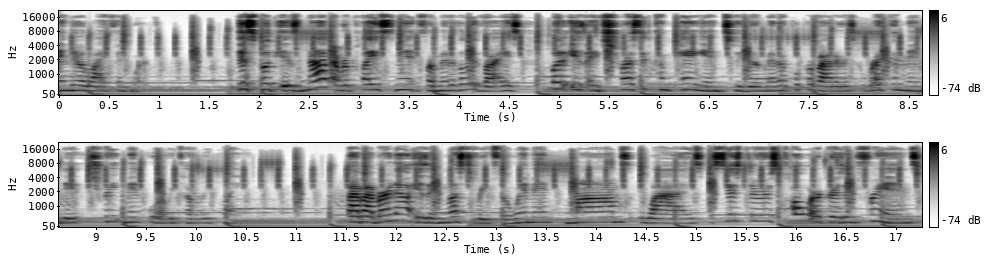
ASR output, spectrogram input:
in their life and work. This book is not a replacement for medical advice, but is a trusted companion to your medical provider's recommended treatment or recovery plan. Bye Bye Burnout is a must read for women, moms, wives, sisters, co workers, and friends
